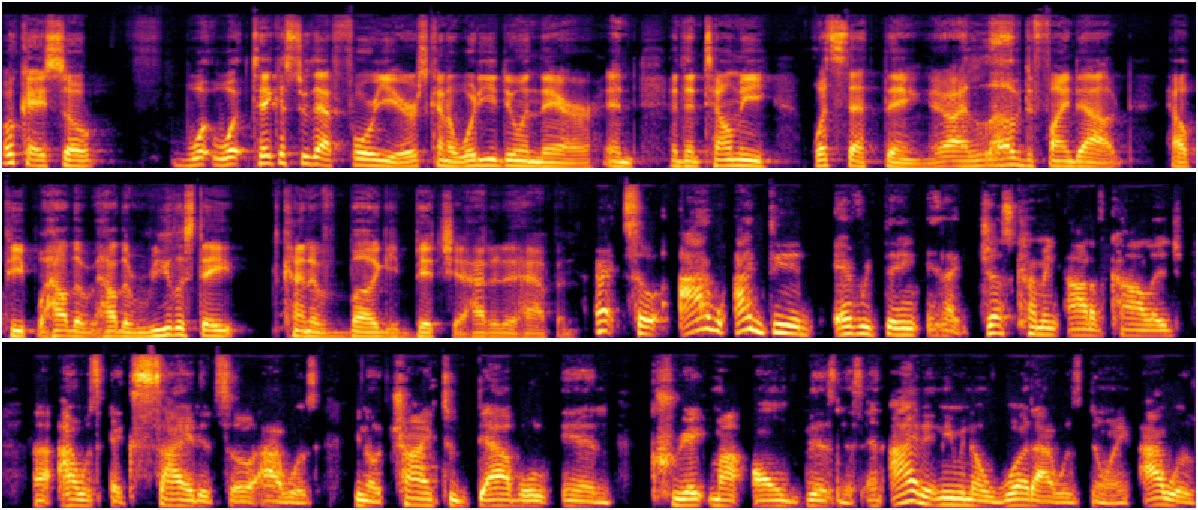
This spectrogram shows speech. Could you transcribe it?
Okay, so what what take us through that four years kind of what are you doing there? And and then tell me what's that thing? I love to find out how people how the how the real estate kind of bug bit you how did it happen? All right so i i did everything and like just coming out of college uh, i was excited. So i was you know trying to dabble in create my own business. And I didn't even know what I was doing. I was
